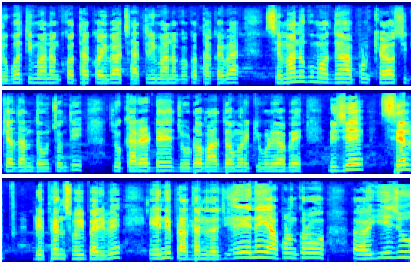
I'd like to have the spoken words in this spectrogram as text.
ଯୁବତୀମାନଙ୍କ କଥା କହିବା ଛାତ୍ରୀମାନଙ୍କ କଥା କହିବା ସେମାନଙ୍କୁ ମଧ୍ୟ ଆପଣ ଖେଳ ଶିକ୍ଷାଦାନ ଦେଉଛନ୍ତି ଯେଉଁ କରାଟେ ଜୁଡ଼ୋ ମାଧ୍ୟମରେ କିଭଳି ଭାବେ ନିଜେ ସେଲ୍ଫ ଡିଫେନ୍ସ ହୋଇପାରିବେ ଏ ନେଇ ପ୍ରାଧାନ୍ୟ ଦେଉଛି ଏ ନେଇ ଆପଣଙ୍କର ଇଏ ଯେଉଁ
